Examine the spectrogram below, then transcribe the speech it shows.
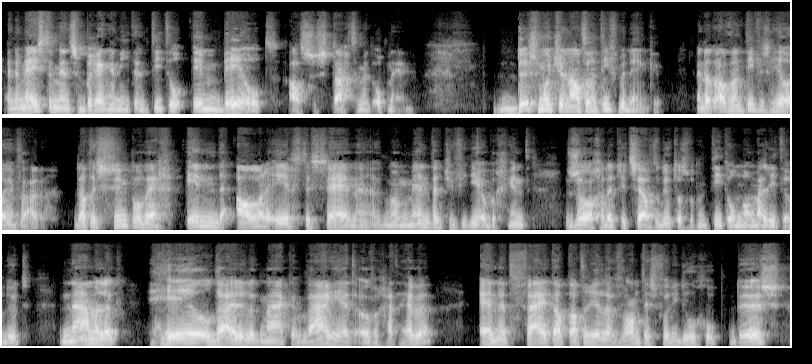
En de meeste mensen brengen niet een titel in beeld als ze starten met opnemen. Dus moet je een alternatief bedenken. En dat alternatief is heel eenvoudig. Dat is simpelweg in de allereerste scène, het moment dat je video begint, zorgen dat je hetzelfde doet als wat een titel normaliter doet. Namelijk heel duidelijk maken waar je het over gaat hebben. En het feit dat dat relevant is voor die doelgroep. Dus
